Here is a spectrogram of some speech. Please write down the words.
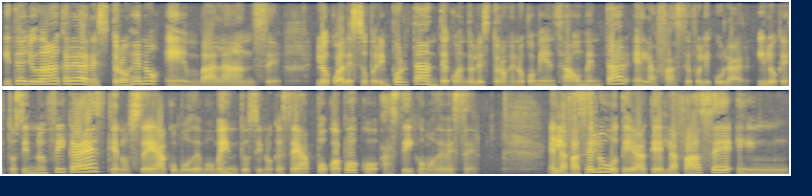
y te ayudan a crear estrógeno en balance, lo cual es súper importante cuando el estrógeno comienza a aumentar en la fase folicular. Y lo que esto significa es que no sea como de momento, sino que sea poco a poco, así como debe ser. En la fase lútea, que es la fase en,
